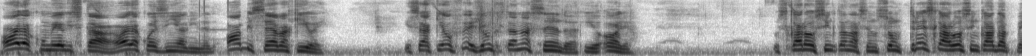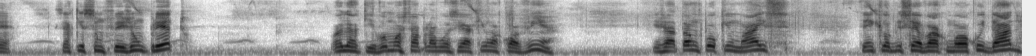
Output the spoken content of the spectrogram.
Olha como ele está, olha a coisinha linda. Observa aqui, olha. Isso aqui é o feijão que está nascendo, aqui, olha. Os carocinhos que estão tá nascendo, são três caroços em cada pé. Isso aqui são feijão preto. Olha aqui, vou mostrar para você aqui uma covinha. Que já está um pouquinho mais. Tem que observar com maior cuidado.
